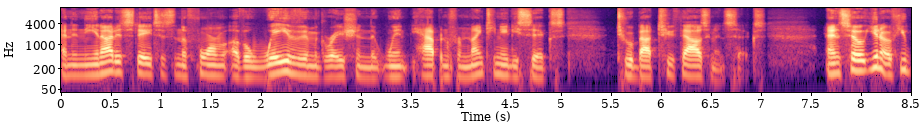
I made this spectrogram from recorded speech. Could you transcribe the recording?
and in the United States, it's in the form of a wave of immigration that went happened from 1986 to about 2006. And so, you know, if you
